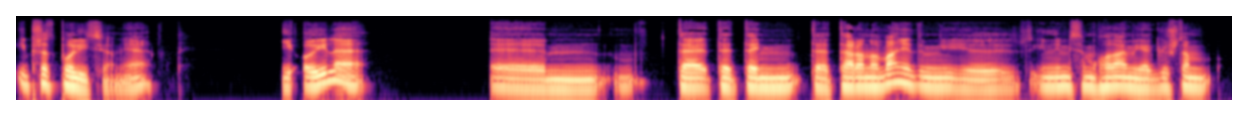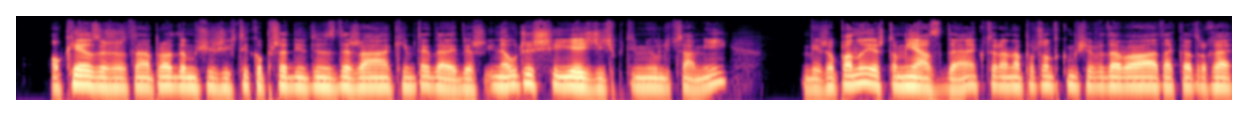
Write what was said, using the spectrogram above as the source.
i przed policją, nie? I o ile te, te, te, te taranowanie tymi y, innymi samochodami, jak już tam okiełzę, że to naprawdę musisz ich tylko przednim tym zderzakiem i tak dalej, wiesz, i nauczysz się jeździć tymi ulicami, wiesz, opanujesz tą jazdę, która na początku mi się wydawała taka trochę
